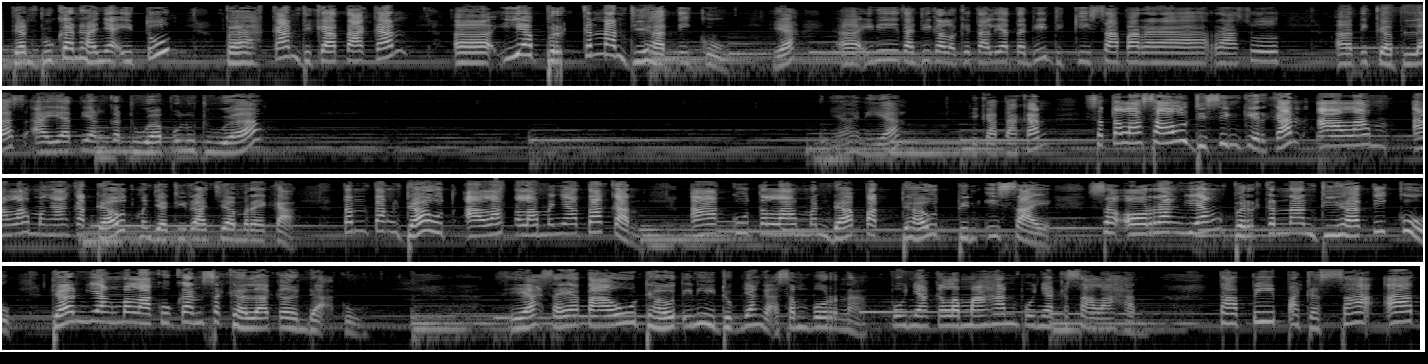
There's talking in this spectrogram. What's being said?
Dan bukan hanya itu, bahkan dikatakan uh, ia berkenan di hatiku ya uh, ini tadi kalau kita lihat tadi di kisah para rasul uh, 13 ayat yang ke-22 ya ini ya dikatakan setelah Saul disingkirkan Allah Allah mengangkat Daud menjadi raja mereka tentang Daud Allah telah menyatakan aku telah mendapat Daud bin Isai seorang yang berkenan di hatiku dan yang melakukan segala kehendakku. Ya, saya tahu Daud ini hidupnya nggak sempurna, punya kelemahan, punya kesalahan. Tapi pada saat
